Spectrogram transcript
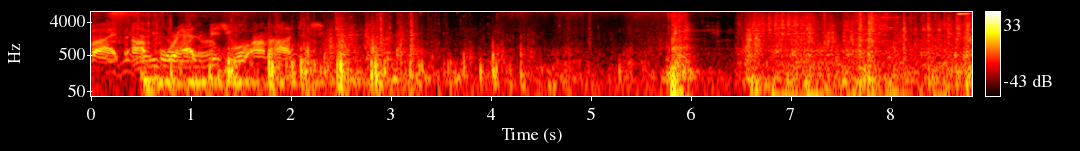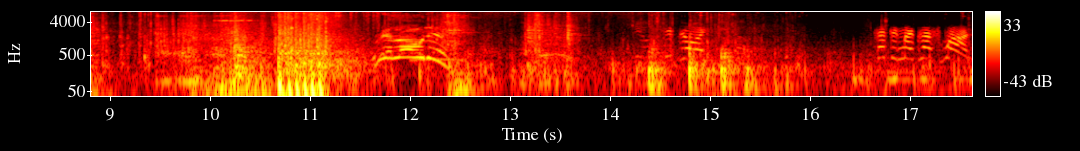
advised, Op 4 has visual on the hostage. Deployed. Setting my plus one.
